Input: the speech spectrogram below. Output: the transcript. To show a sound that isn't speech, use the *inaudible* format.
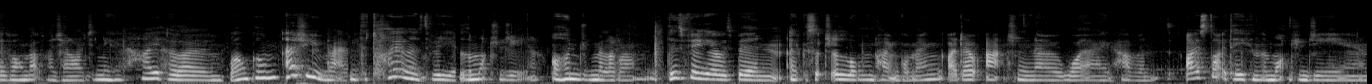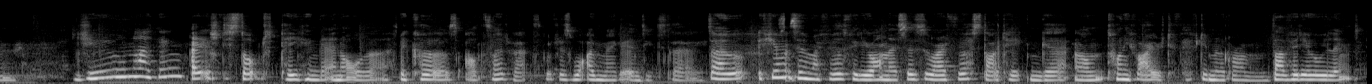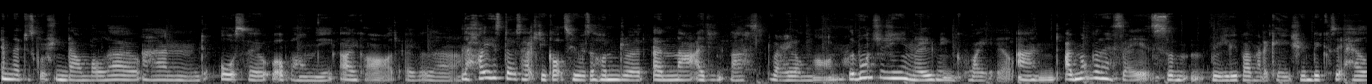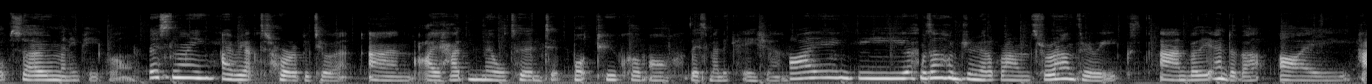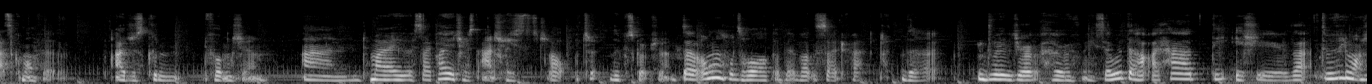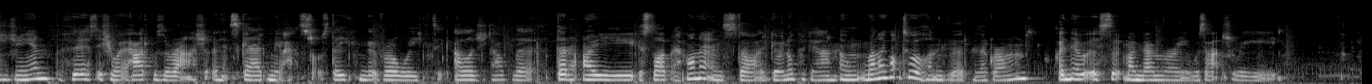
guys, welcome back to my channel. You're new, hi, hello, welcome. As you read, the title of this video, the Lamotrigine, 100 milligrams. This video has been like such a long time coming. I don't actually know why I haven't. I started taking the Lamotrigine June, I think. I actually stopped taking it in August because of the side effects, which is what I'm going to get into today. So, if you haven't seen my first video on this, this is where I first started taking it on 25 to 50 milligrams. That video we linked in the description down below and also up on the iCard over there. The highest dose I actually got to was 100 and that I didn't last very long on. The Lamotrigine made me quite ill and I'm not going to say it's some really bad medication because it helps so many people. Personally, I reacted horribly to it and I had no alternative but to come off this medication. I was on 100 milligrams for around three weeks and by the end of that I had to come off it. I just couldn't function and my psychiatrist actually stopped the prescription. So I want to talk a bit about the side effect that really drove it home for me. So with that, I had the issue that really with lamotrigine, the first issue I had was a rash and it scared me. I had to stop taking it for a week, take allergy tablet. Then I started back on it and started going up again. And when I got to 100 milligrams, I noticed that my memory was actually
